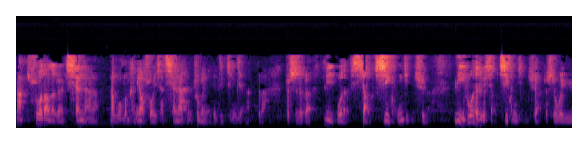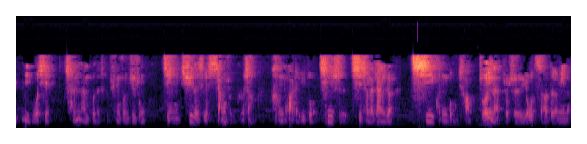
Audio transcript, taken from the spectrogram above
啊，说到那个黔南了，那我们肯定要说一下黔南很著名的一个景景点了，对吧？就是这个荔波的小七孔景区了。荔波的这个小七孔景区啊，就是位于荔波县城南部的这个群峰之中。景区的这个响水河上横跨着一座青石砌成的这样一个七孔拱桥，所以呢，就是由此而得名的。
